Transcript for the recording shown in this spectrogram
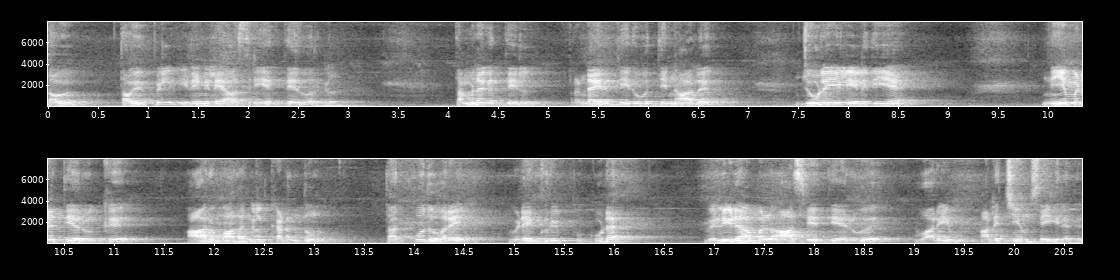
தவி தவிப்பில் இடைநிலை ஆசிரியர் தேர்வர்கள். தமிழகத்தில் ரெண்டாயிரத்தி இருபத்தி நாலு ஜூலையில் எழுதிய நியமன தேர்வுக்கு ஆறு மாதங்கள் கடந்தும் தற்போது வரை விடைக்குறிப்பு கூட வெளியிடாமல் ஆசிரியர் தேர்வு வாரியம் அலட்சியம் செய்கிறது.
